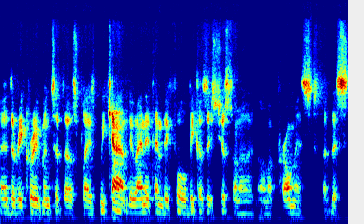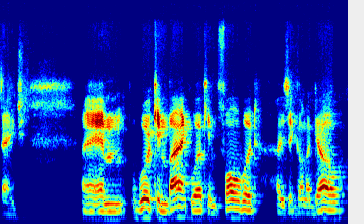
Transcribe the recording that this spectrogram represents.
uh, the recruitment of those players. We can't do anything before because it's just on a on a promise at this stage. Um, working back, working forward, how's it going to go?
